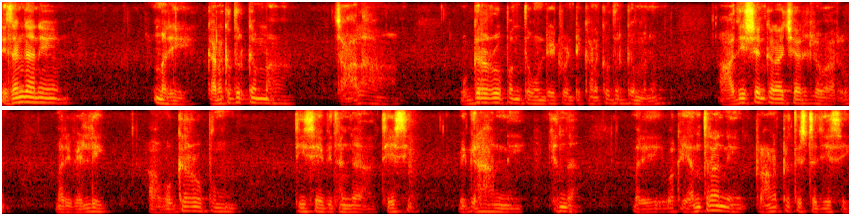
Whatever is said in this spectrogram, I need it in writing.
నిజంగానే మరి కనకదుర్గమ్మ చాలా ఉగ్రరూపంతో ఉండేటువంటి కనకదుర్గమ్మను ఆదిశంకరాచార్యుల వారు మరి వెళ్ళి ఆ ఉగ్రరూపం తీసే విధంగా చేసి విగ్రహాన్ని కింద మరి ఒక యంత్రాన్ని ప్రాణప్రతిష్ఠ చేసి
